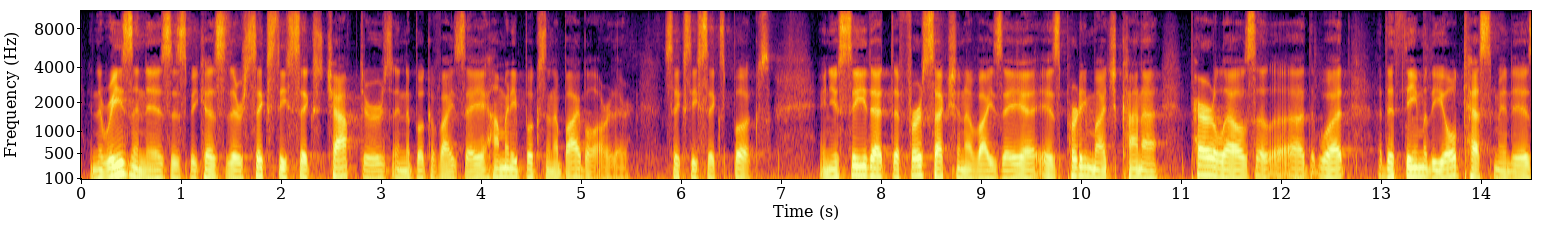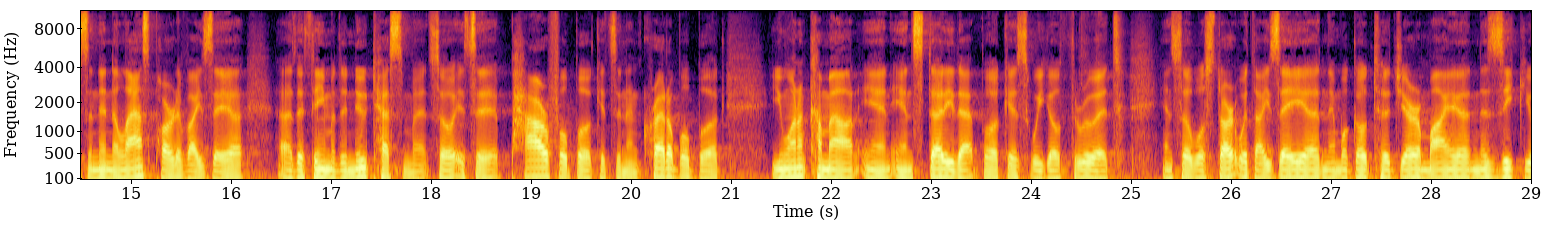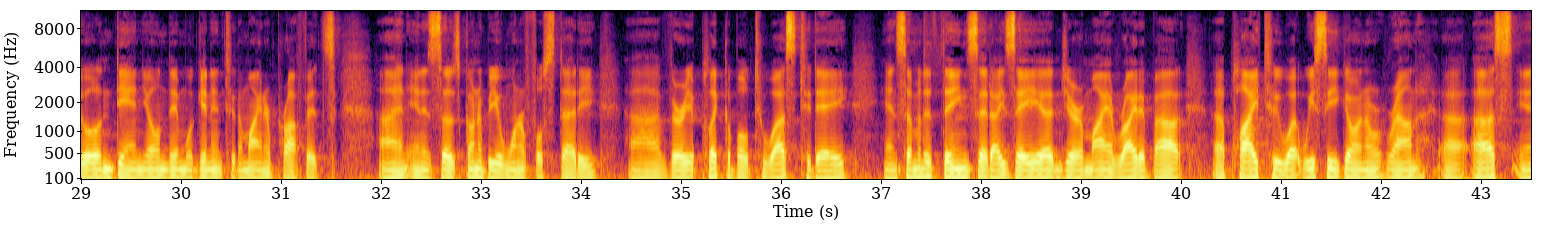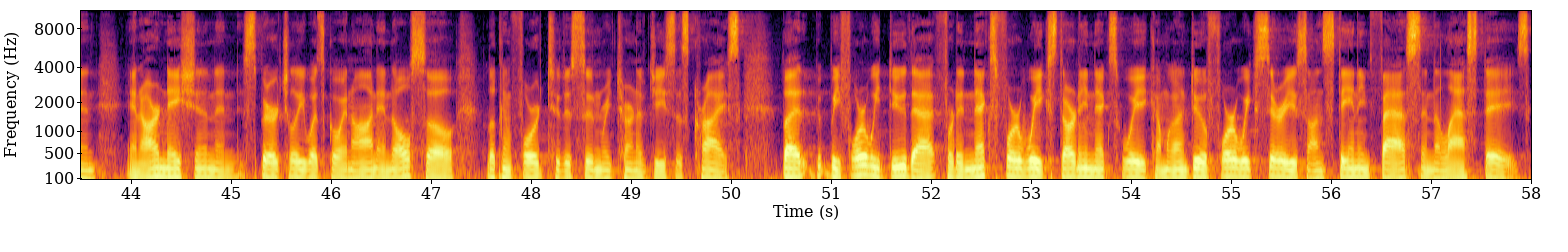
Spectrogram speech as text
And the reason is is because there's 66 chapters in the book of Isaiah. How many books in the Bible are there? 66 books. And you see that the first section of Isaiah is pretty much kind of parallels uh, uh, what the theme of the Old Testament is, and then the last part of Isaiah, uh, the theme of the New Testament. So it's a powerful book, it's an incredible book. You want to come out and, and study that book as we go through it. And so we'll start with Isaiah, and then we'll go to Jeremiah and Ezekiel and Daniel, and then we'll get into the minor prophets. Uh, and, and so it's going to be a wonderful study, uh, very applicable to us today. And some of the things that Isaiah and Jeremiah write about apply to what we see going around uh, us in, in our nation and spiritually what's going on, and also looking forward to the soon return of Jesus Christ. But b- before we do that, for the next four weeks, starting next week, I'm going to do a four week series on standing fast in the last days.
